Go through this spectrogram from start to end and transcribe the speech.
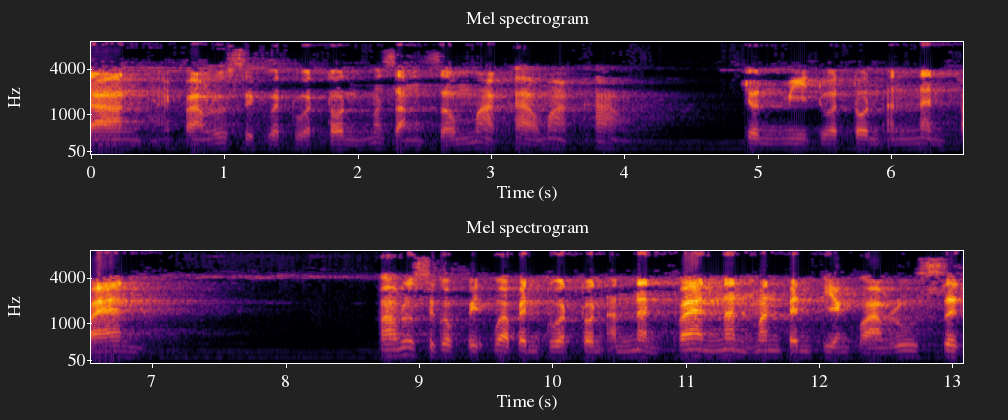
ญาณความรู้สึกว่าตัวตนมาสั่งสมมากข้าวมากข้าว จนมีตัวตนอันแน่นแฟ้นความรู้สึกว่าปิดว่าเป็นตัวตนอันแน่นแฟ้นนั่นมันเป็นเพียงความรู้สึก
